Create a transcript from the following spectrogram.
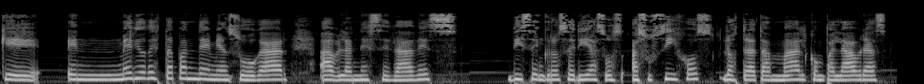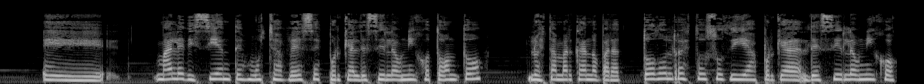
que en medio de esta pandemia en su hogar hablan necedades, dicen groserías a sus, hijos, los tratan mal con palabras eh, maledicientes muchas veces porque al decirle a un hijo tonto lo está marcando para todo el resto de sus días porque al decirle a un hijo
